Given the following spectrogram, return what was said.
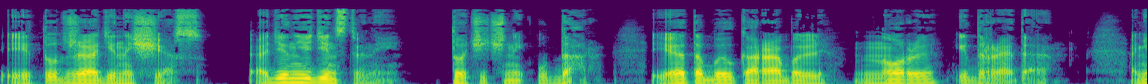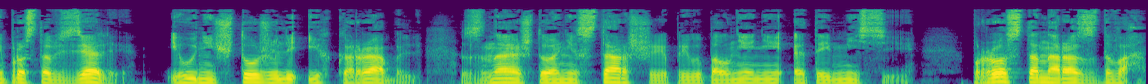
И тут же один исчез. Один единственный. Точечный удар. И это был корабль Норы и Дреда. Они просто взяли и уничтожили их корабль, зная, что они старшие при выполнении этой миссии. Просто на раз-два.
